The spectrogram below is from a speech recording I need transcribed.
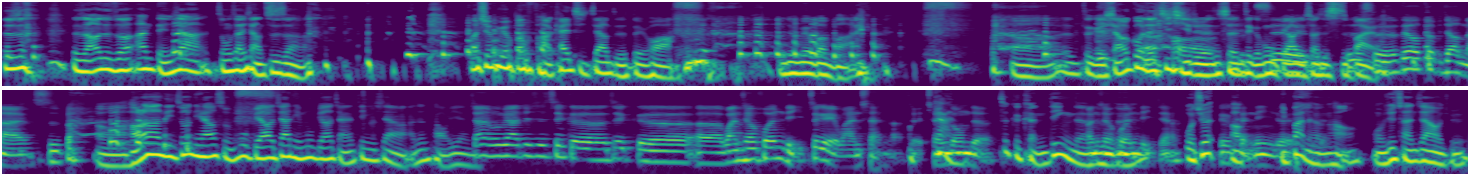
就是，然后就说，啊，等一下，中山想吃什么？完全没有办法开启这样子的对话，我就没有办法哎。啊、哦，这个想要过着积极的人生，哦、这个目标也算是失败了，这都都比较难，失败。哦，好了，你说你还有什么目标？家庭目标讲来听一下啊，真讨厌。家庭目标就是这个这个呃，完成婚礼，这个也完成了，对，成功的，这个肯定的，完成婚礼这样，我觉得这个肯定的，你办的很好，我去参加，我觉得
